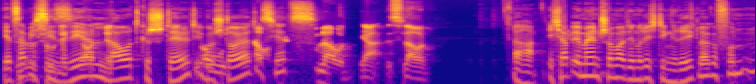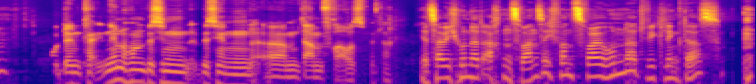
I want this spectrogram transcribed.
Jetzt habe ich sie sehr laut, laut gestellt. Oh, Übersteuert oh, es jetzt? Zu laut, ja, ist laut. Aha, ich habe immerhin schon mal den richtigen Regler gefunden. Gut, dann nimm noch ein bisschen, bisschen ähm, Dampf raus, bitte. Jetzt habe ich 128 von 200. Wie klingt das?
